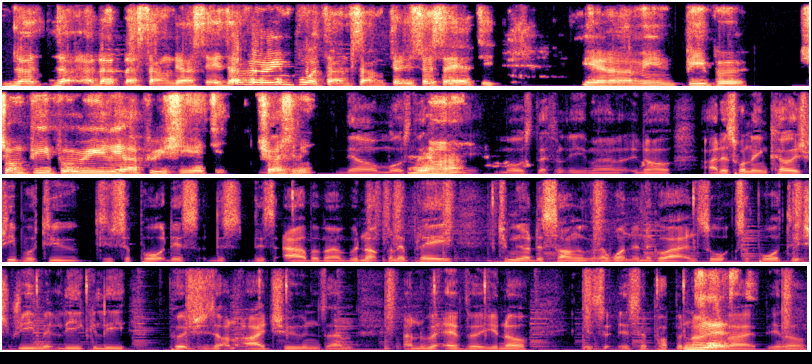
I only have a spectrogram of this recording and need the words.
that that that, that song they say it's a very important song to the society. You know what I mean? People some people really appreciate it. Trust me. No, most Yeah, definitely, most definitely, man. You know, I just want to encourage people to to support this this this album, man. We're not gonna play too many other songs because I want them to go out and so, support it, stream it legally, purchase it on iTunes and and wherever. You know, it's it's a proper nice Yes. vibe. You know,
